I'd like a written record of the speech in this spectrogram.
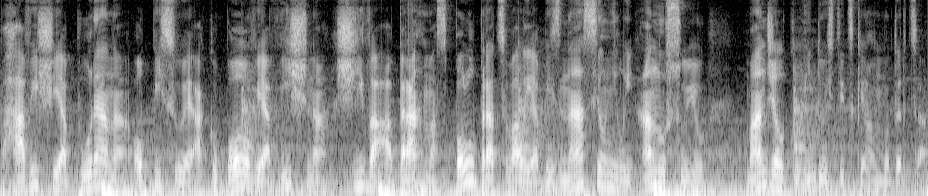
Bhavishya Purana opisuje, ako bohovia Višna, Shiva a Brahma spolupracovali, aby znásilnili Anusuju, manželku hinduistického mudrca.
